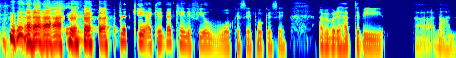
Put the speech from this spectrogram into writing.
did kind I did kind of feel wokusy pokusy. Everybody had to be uh none.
